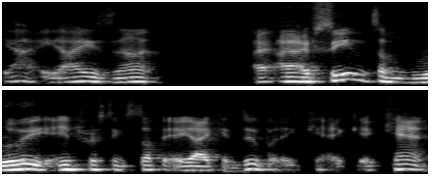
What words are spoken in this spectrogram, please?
yeah, AI is not I, have seen some really interesting stuff that AI can do, but it can't, it can't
